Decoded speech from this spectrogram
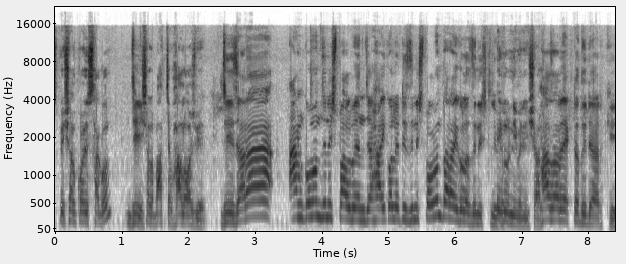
স্পেশাল করে ছাগল। জি। ইনশাআল্লাহ বাচ্চা ভালো আসবে। জি যারা আনকমন জিনিস পালবেন যে হাই কোয়ালিটি জিনিস পালবেন তারা এগুলো জিনিস নেবেন। এগুলো নেবেন ইনশাআল্লাহ হাজারে একটা দুইটা আর কি।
